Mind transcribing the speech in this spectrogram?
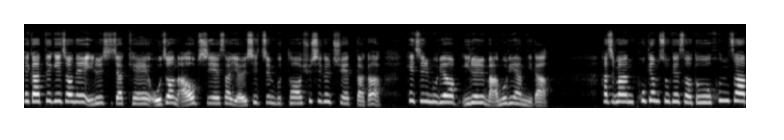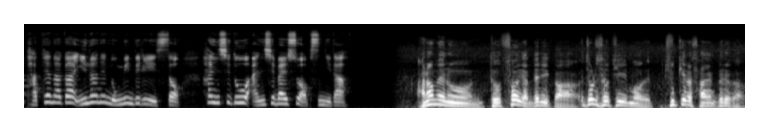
해가 뜨기 전에 일을 시작해 오전 9시에서 10시쯤부터 휴식을 취했다가 해질 무렵 일을 마무리합니다. 하지만 폭염 속에서도 혼자 밭에 나가 일하는 농민들이 있어 한시도 안심할 수 없습니다. 안 하면은 더 수확이 안 되니까 어쩔 수 없이 뭐 죽기나 사냥 그래가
